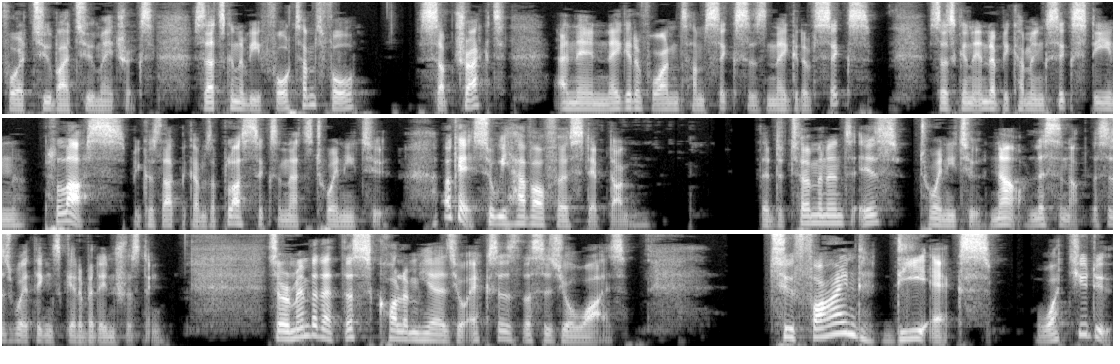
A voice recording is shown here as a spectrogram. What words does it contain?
for a 2 by 2 matrix. So that's going to be 4 times 4, subtract, and then negative 1 times 6 is negative 6. So it's going to end up becoming 16 plus, because that becomes a plus 6, and that's 22. Okay, so we have our first step done. The determinant is 22. Now, listen up. This is where things get a bit interesting. So remember that this column here is your x's, this is your y's. To find dx, what you do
